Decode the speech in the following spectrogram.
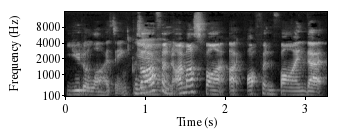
utilizing? Because Yeah. I often, I must find, I often find that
